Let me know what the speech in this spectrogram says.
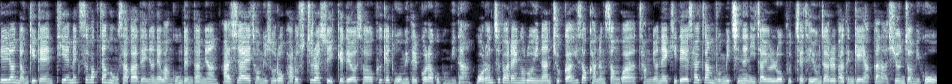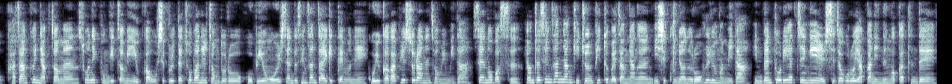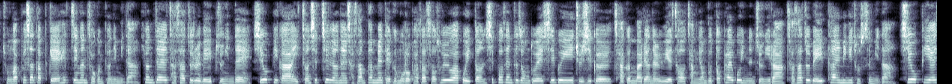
1년 연기된 TMX 확장 공사가 내년에 완공된다면 아시아의 정유소로 바로 수출할 수 있게 되어서 크게 도움이 될 거라고 봅니다. 워런츠 발행으로 인한 주가 희석 가능성과 작년의 기대에 살짝 못 미치는 이자율로 부채 재융자를 받은 게 약간 아 쉬운 점이고 가장 큰 약점은 손익 분기점이 유가 50불대 초반일 정도로 고비용 오일샌드 생산자이기 때문에 고유가가 필수라는 점입니다. 세노버스 현재 생산량 기준 P2 매장량은 29년으로 훌륭합니다. 인벤토리 해칭이 일시적으로 약간 있는 것 같은데 종합회사답게 해칭은 적은 편입니다. 현재 자사주를 매입 중인데 COP가 2017년에 자산 판매 대금으로 받아서 소유하고 있던 10% 정도의 CV 주식을 자금 마련을 위해서 작년부터 팔고 있는 중이라 자사주 아주 매입 타이밍이 좋습니다. COP의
